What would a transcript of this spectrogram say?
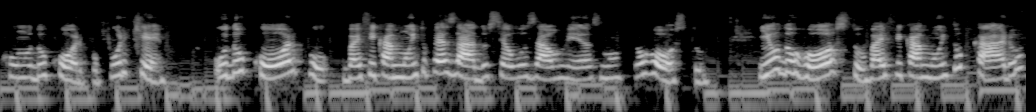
com o do corpo. Por quê? O do corpo vai ficar muito pesado se eu usar o mesmo no rosto. E o do rosto vai ficar muito caro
